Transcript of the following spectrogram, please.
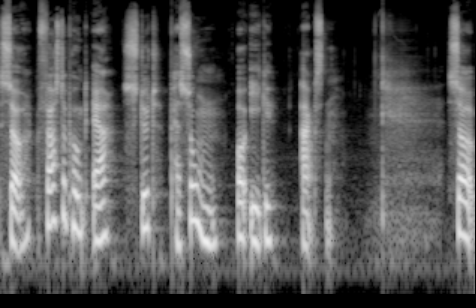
Så første punkt er støt personen og ikke angsten. Så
